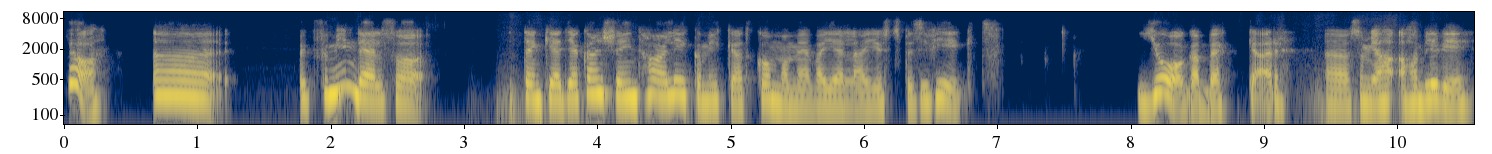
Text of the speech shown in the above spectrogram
Ja, uh, för min del så tänker jag att jag kanske inte har lika mycket att komma med vad gäller just specifikt yogaböcker uh, som jag har blivit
